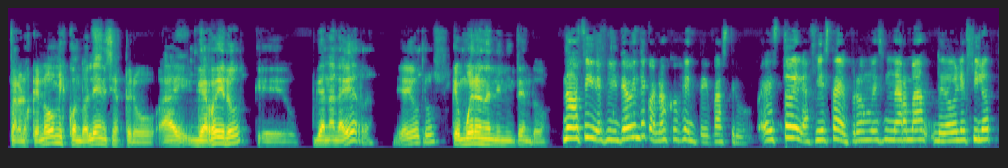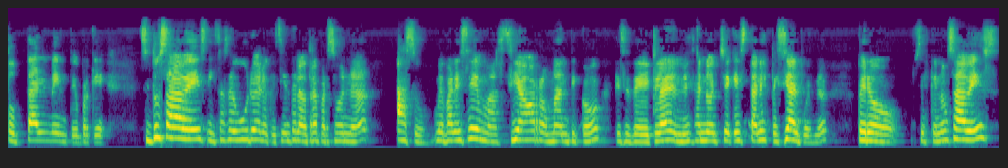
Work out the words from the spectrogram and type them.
para los que no, mis condolencias, pero hay guerreros que ganan la guerra y hay otros que mueren en el Nintendo. No, sí, definitivamente conozco gente, Pastru. Esto de la fiesta de prom es un arma de doble filo totalmente, porque si tú sabes y estás seguro de lo que siente la otra persona, asu, me parece demasiado romántico que se te declare en esa noche que es tan especial, pues, ¿no? Pero si es que no sabes,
